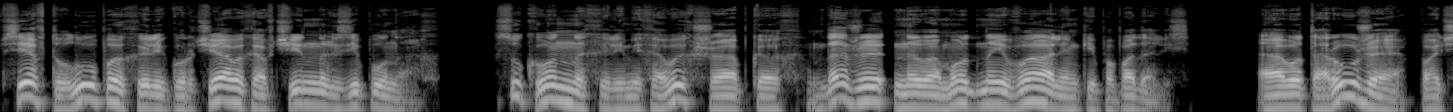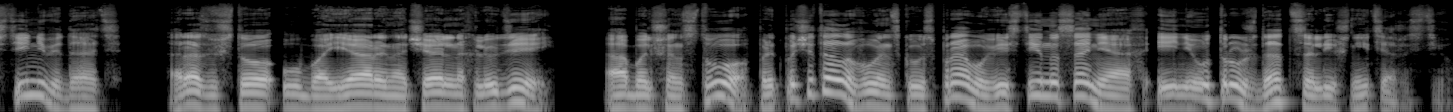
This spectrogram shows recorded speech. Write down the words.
Все в тулупах или курчавых овчинных зипунах, суконных или меховых шапках, даже новомодные валенки попадались. А вот оружия почти не видать, разве что у бояр и начальных людей, а большинство предпочитало воинскую справу вести на санях и не утруждаться лишней тяжестью.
